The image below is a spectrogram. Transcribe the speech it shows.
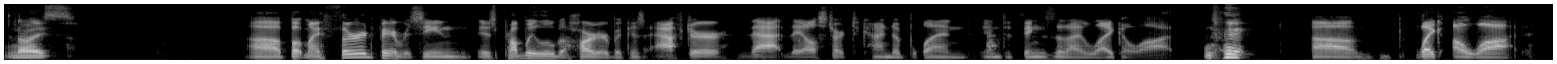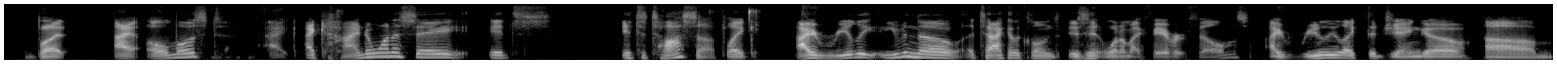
Nice. Uh, but my third favorite scene is probably a little bit harder because after that, they all start to kind of blend into things that I like a lot, um, like a lot. But I almost, I, I kind of want to say it's, it's a toss up. Like I really, even though Attack of the Clones isn't one of my favorite films, I really like the Jango um,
